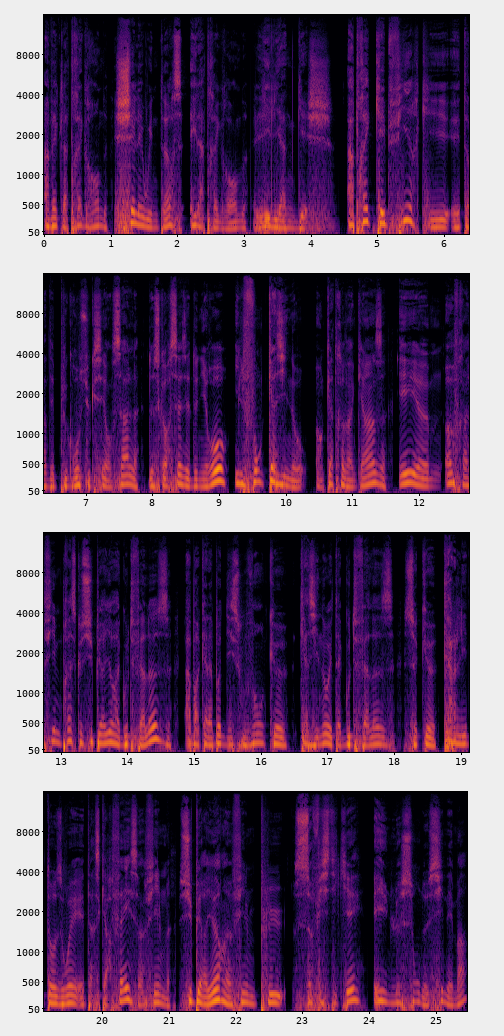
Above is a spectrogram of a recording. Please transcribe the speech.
avec la très grande Shelley Winters et la très grande Lillian Gish. Après Cape Fear, qui est un des plus gros succès en salle de Scorsese et de Niro, ils font Casino en 95 et euh, offrent un film presque supérieur à Goodfellas. Abracadapod dit souvent que Casino est à Goodfellas ce que Carlitos Way est à Scarface, un film supérieur, un film plus sophistiqué et une leçon de cinéma.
